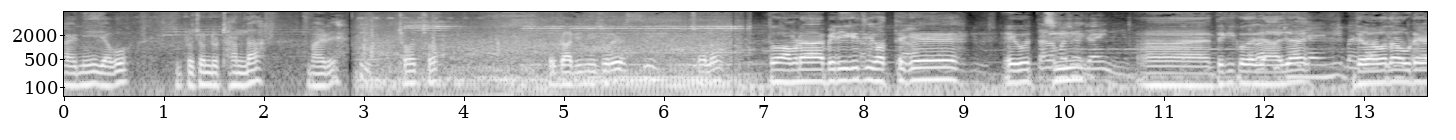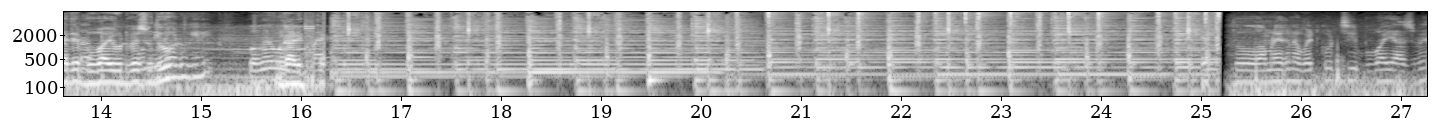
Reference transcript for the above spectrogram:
গাড়ি নিয়ে যাব। প্রচণ্ড ঠান্ডা বাইরে। চ চ তো গাড়ি নিয়ে চলে এসেছি। চলো। তো আমরা বেরিয়ে গেছি ঘর থেকে। এগোচ্ছি। দেখি কোথায় যাওয়া যায়। দেবাবদা উঠে গেছে বুবাই উঠবে শুধু। গাড়ি করছি, বুবাই আসবে,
